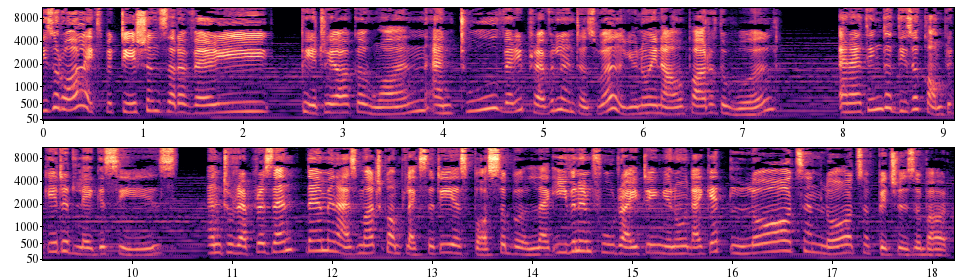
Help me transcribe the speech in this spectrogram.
These are all expectations that are very patriarchal, one, and two, very prevalent as well, you know, in our part of the world. And I think that these are complicated legacies and to represent them in as much complexity as possible. Like, even in food writing, you know, I get lots and lots of pitches about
